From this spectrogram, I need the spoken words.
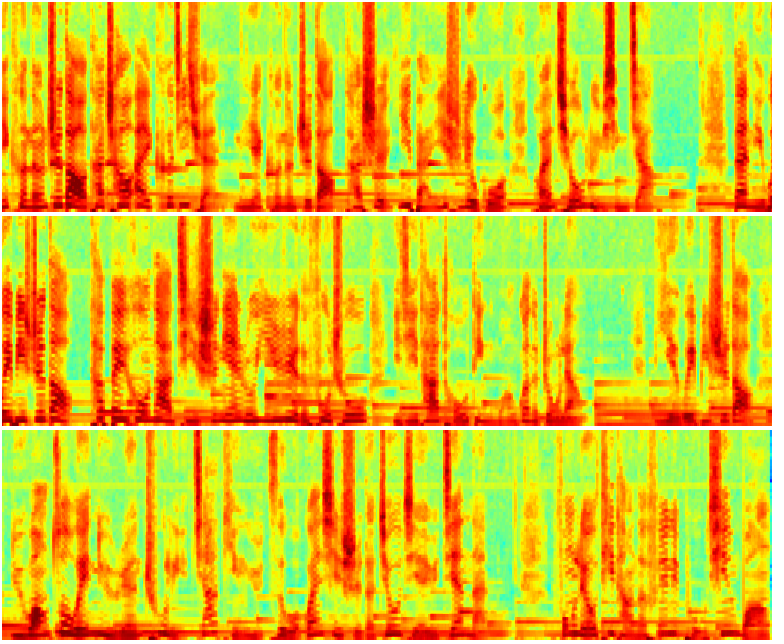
你可能知道她超爱柯基犬，你也可能知道她是一百一十六国环球旅行家。但你未必知道她背后那几十年如一日的付出，以及她头顶王冠的重量。你也未必知道女王作为女人处理家庭与自我关系时的纠结与艰难。风流倜傥的菲利普亲王，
